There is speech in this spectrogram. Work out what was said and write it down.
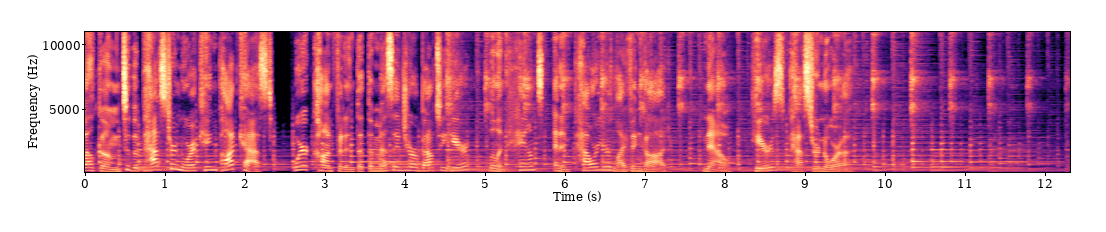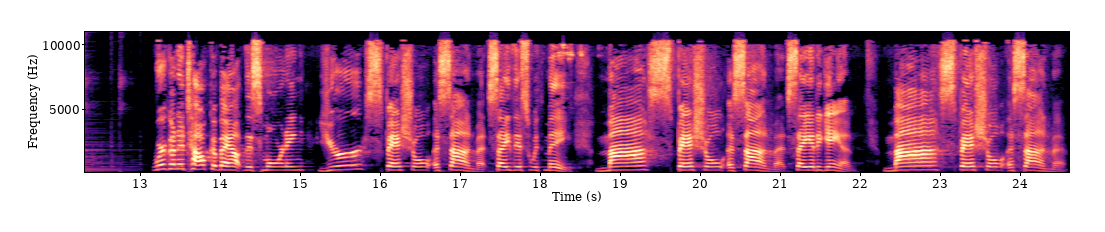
Welcome to the Pastor Nora King podcast. We're confident that the message you're about to hear will enhance and empower your life in God. Now, here's Pastor Nora. We're going to talk about this morning your special assignment. Say this with me. My special assignment. Say it again. My special assignment.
